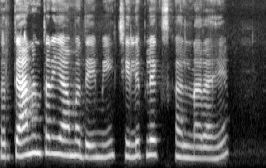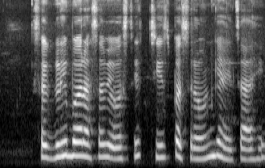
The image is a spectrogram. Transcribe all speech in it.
तर त्यानंतर यामध्ये मी चिली फ्लेक्स घालणार आहे. सगळी भर असं व्यवस्थित चीज पसरवून घ्यायचं आहे.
